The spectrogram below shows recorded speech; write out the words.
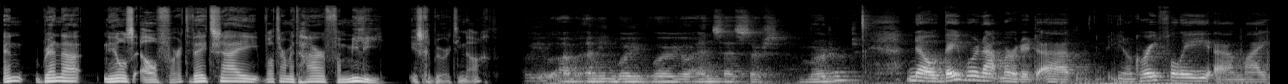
En Brenda Niels Elfert, weet zij wat er met haar familie is gebeurd die nacht? Um, I mean, were, were your ancestors murdered? No, they were not murdered. Uh, you know, gratefully, uh, my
